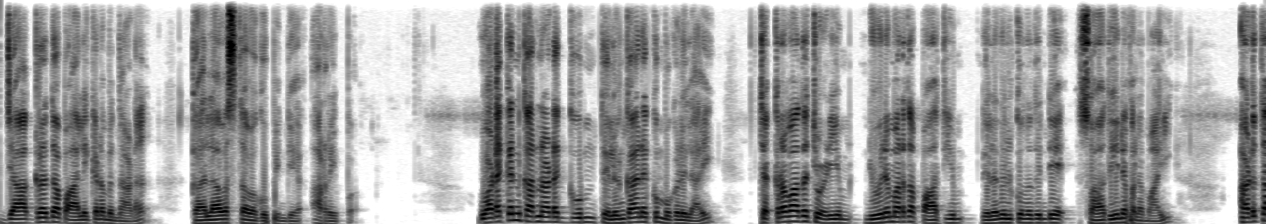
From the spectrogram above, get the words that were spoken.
ജാഗ്രത പാലിക്കണമെന്നാണ് കാലാവസ്ഥാ വകുപ്പിന്റെ അറിയിപ്പ്. വടക്കൻ കർണാടകക്കും തെലങ്കാനക്കും മുകളിലായി ചക്രവാത ചുഴയും ന്യൂനമർദ്ദ പാത്തിയും നിലനിൽക്കുന്നതിന്റെ സ്വാധീന ഫലമായി അടുത്ത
